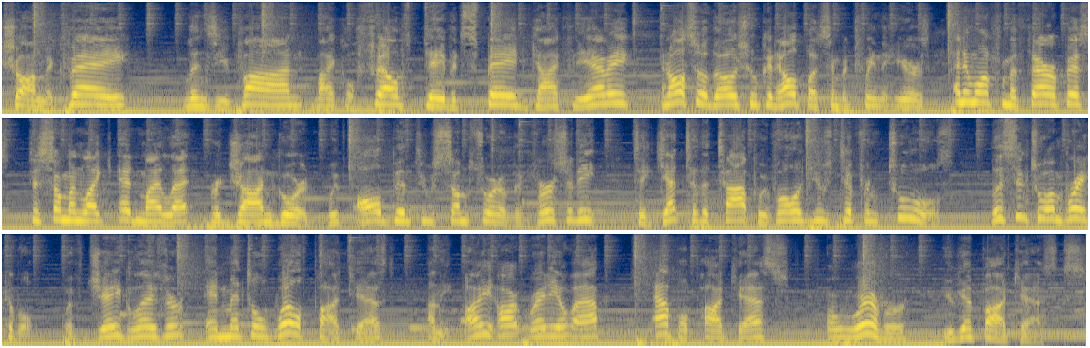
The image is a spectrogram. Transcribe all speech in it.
Sean McVay, Lindsey Vonn, Michael Phelps, David Spade, Guy Fieri, and also those who can help us in between the ears. Anyone from a therapist to someone like Ed Mylett or Jon Gordon. We've all been through some sort of adversity. To get to the top, we've all used different tools. Listen to Unbreakable with Jay Glazer and Mental Wealth Podcast on the iHeartRadio app, Apple Podcasts, or wherever you get podcasts.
